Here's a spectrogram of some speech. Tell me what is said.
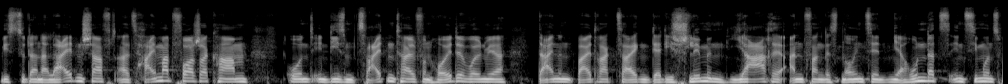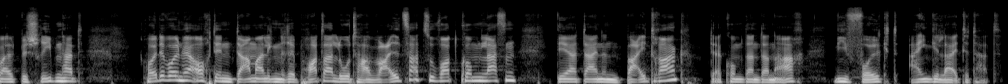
wie es zu deiner Leidenschaft als Heimatforscher kam und in diesem zweiten Teil von heute wollen wir deinen Beitrag zeigen, der die schlimmen Jahre Anfang des 19. Jahrhunderts in Simonswald beschrieben hat. Heute wollen wir auch den damaligen Reporter Lothar Walzer zu Wort kommen lassen, der deinen Beitrag, der kommt dann danach, wie folgt eingeleitet hat.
